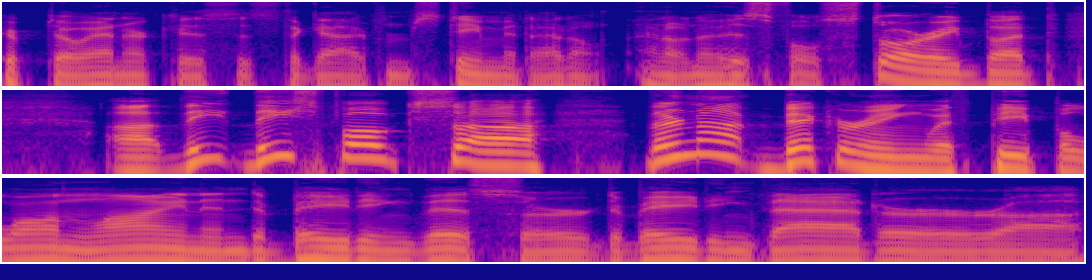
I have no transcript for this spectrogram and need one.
crypto anarchist. It's the guy from Steemit. I don't I don't know his full story, but uh, the, these folks uh, they're not bickering with people online and debating this or debating that or uh,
